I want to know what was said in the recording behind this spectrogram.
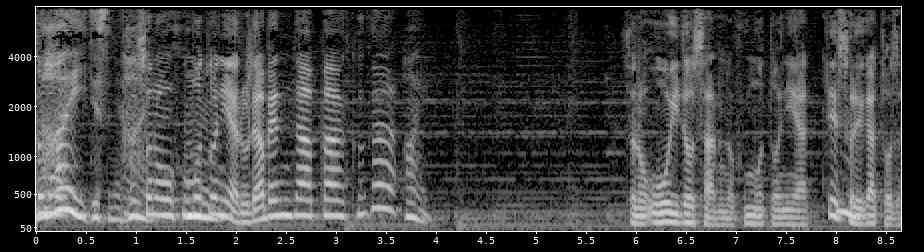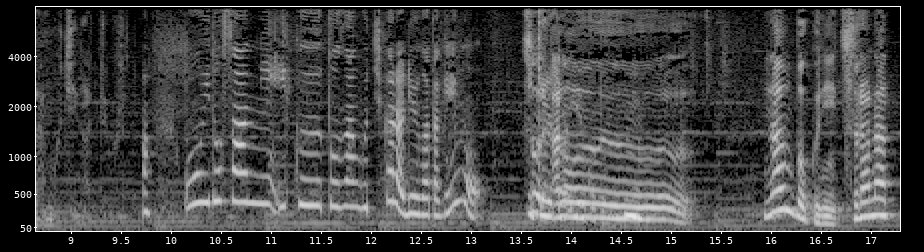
ないですね、はい、その麓にあるラベンダーパークが、その大井戸山の麓にあって、うん。それが登山口になってくるあ大井戸山に行く登山口から龍ヶ岳にも行けるということ？うんー南北に連なって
